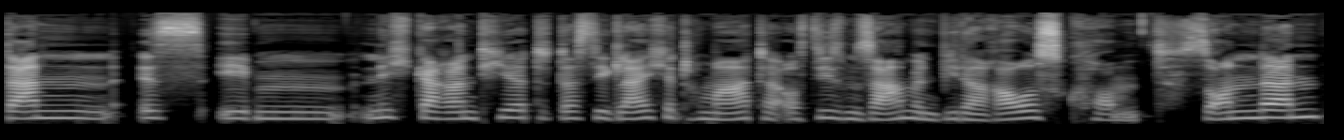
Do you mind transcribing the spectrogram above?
dann ist eben nicht garantiert, dass die gleiche Tomate aus diesem Samen wieder rauskommt, sondern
